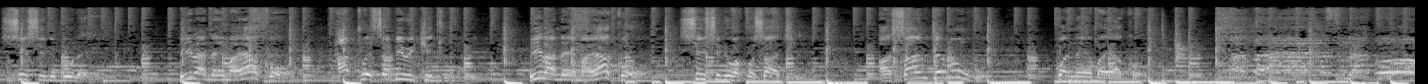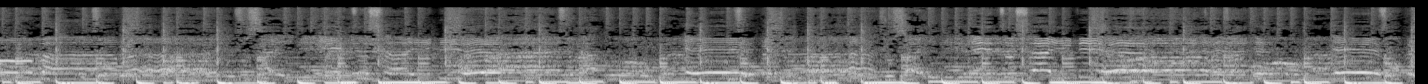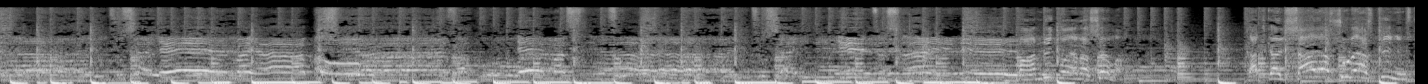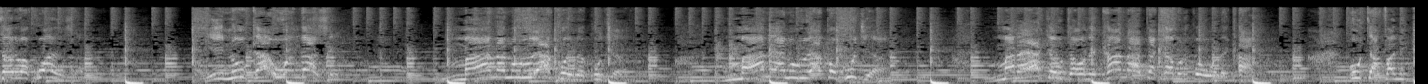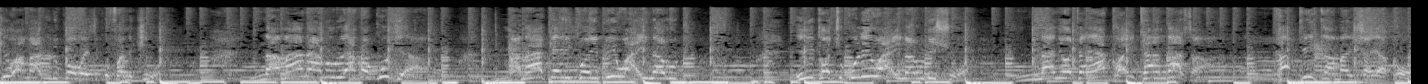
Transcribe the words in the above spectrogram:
sisi ni bure bila neema yako hatuhesabiwi kitu. Bila neema yako sisi ni wakosaji. Asante Mungu kwa neema yako. Isaya sura ya 60 mstari wa kwanza, inuka uangaze, maana nuru yako imekuja. Maana ya nuru yako kuja, maana yake utaonekana hata kama ulikuwa uonekana, utafanikiwa mahali ulikuwa huwezi kufanikiwa. Na maana ya nuru yako kuja, maana yake ilikoibiwa inarudi, ilikochukuliwa inarudishwa, na nyota yako itaangaza katika maisha yako.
